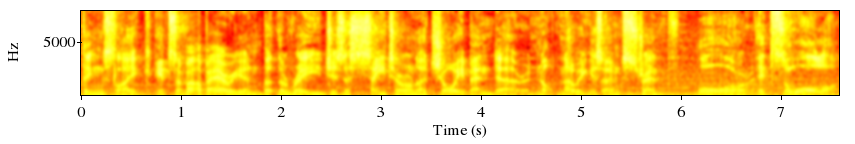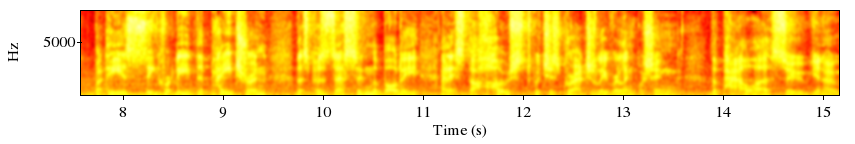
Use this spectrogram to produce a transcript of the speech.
things like, it's a barbarian, but the rage is a satyr on a joybender and not knowing his own strength. Or, it's a warlock, but he is secretly the patron that's possessing the body, and it's the host which is gradually relinquishing the power to, you know,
